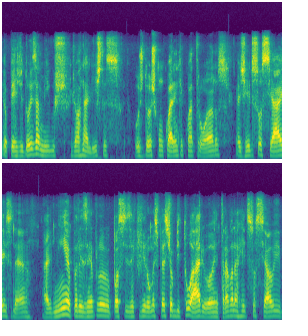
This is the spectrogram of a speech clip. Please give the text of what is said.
Eu perdi dois amigos jornalistas os dois com 44 anos. As redes sociais, né? A minha, por exemplo, posso dizer que virou uma espécie de obituário. Eu entrava na rede social e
